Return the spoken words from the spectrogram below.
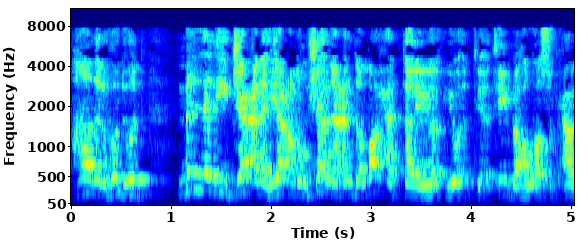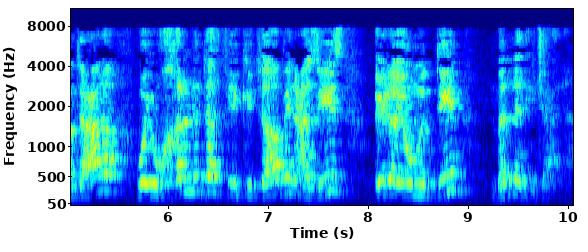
هذا الهدهد ما الذي جعله يعظم شأنه عند الله حتى يأتي به الله سبحانه وتعالى ويخلده في كتاب عزيز إلى يوم الدين؟ ما الذي جعله؟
